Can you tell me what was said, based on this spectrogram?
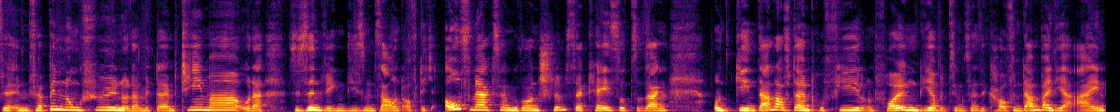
in Verbindung fühlen oder mit deinem Thema oder sie sind wegen diesem Sound auf dich aufmerksam geworden, schlimmster Case sozusagen, und gehen dann auf dein Profil und folgen dir beziehungsweise kaufen dann bei dir ein.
